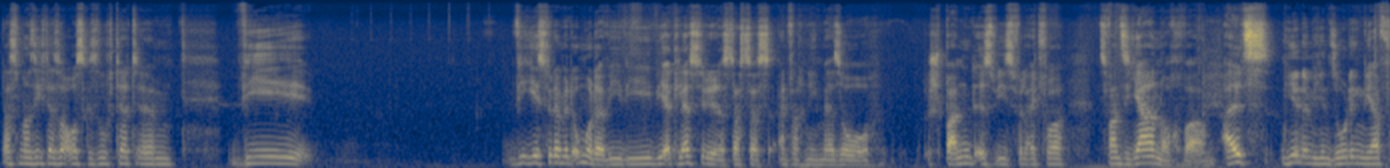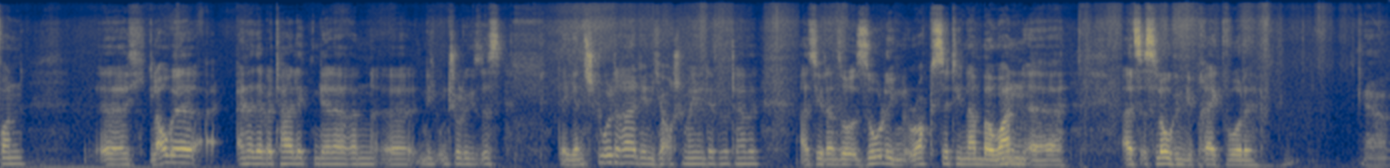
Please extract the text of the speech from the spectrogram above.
dass man sich da so ausgesucht hat. Ähm, wie, wie gehst du damit um oder wie, wie, wie erklärst du dir das, dass das einfach nicht mehr so spannend ist, wie es vielleicht vor 20 Jahren noch war? Als hier nämlich in Solingen ja von, äh, ich glaube, einer der Beteiligten, der daran äh, nicht unschuldig ist, ist der Jens Stuhldrer, den ich ja auch schon mal interviewt habe, als hier dann so Solingen Rock City Number One Mhm. äh, als Slogan geprägt wurde. Ja.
